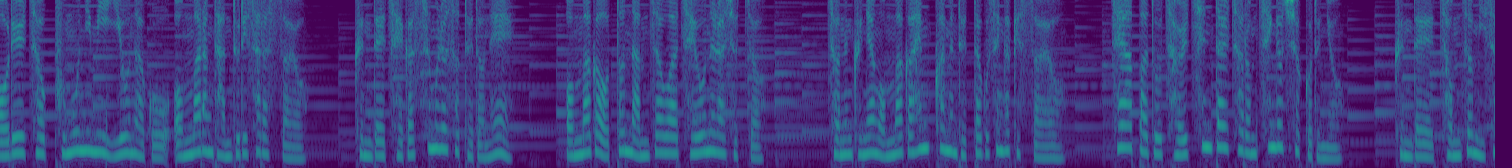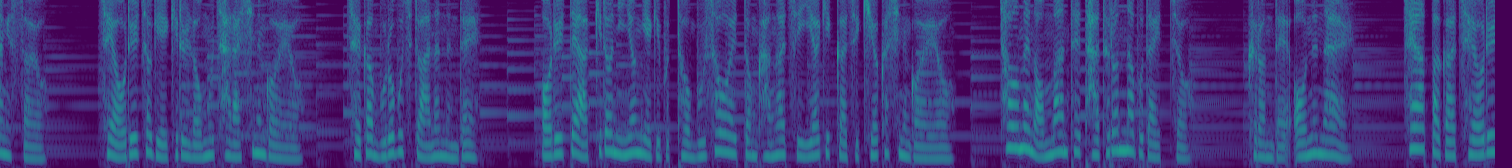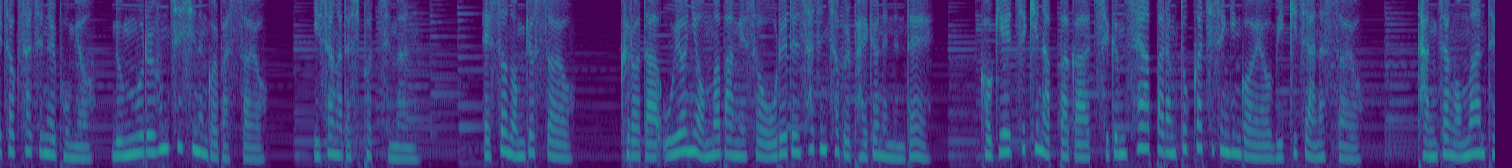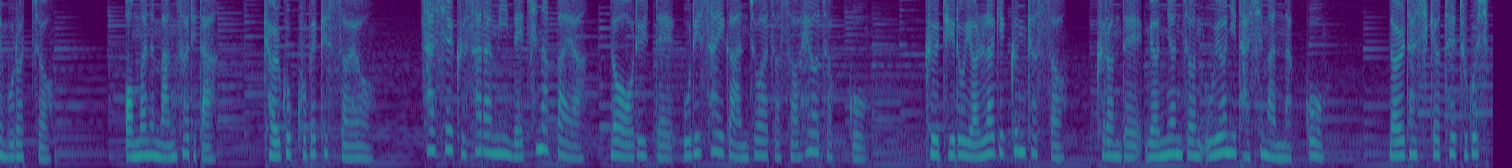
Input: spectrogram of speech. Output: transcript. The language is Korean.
어릴 적 부모님이 이혼하고 엄마랑 단둘이 살았어요. 근데 제가 스물여섯 되던 해 엄마가 어떤 남자와 재혼을 하셨죠. 저는 그냥 엄마가 행복하면 됐다고 생각했어요. 새아빠도 절 친딸처럼 챙겨주셨거든요. 근데 점점 이상했어요. 제 어릴 적 얘기를 너무 잘 아시는 거예요. 제가 물어보지도 않았는데 어릴 때 아끼던 인형 얘기부터 무서워했던 강아지 이야기까지 기억하시는 거예요. 처음엔 엄마한테 다 들었나 보다 했죠. 그런데 어느 날 새아빠가 제 어릴 적 사진을 보며 눈물을 훔치시는 걸 봤어요. 이상하다 싶었지만 애써 넘겼어요. 그러다 우연히 엄마 방에서 오래된 사진첩을 발견했는데 거기에 찍힌 아빠가 지금 새아빠랑 똑같이 생긴 거예요. 믿기지 않았어요. 당장 엄마한테 물었죠. 엄마는 망설이다. 결국 고백했어요. 사실 그 사람이 내 친아빠야. 너 어릴 때 우리 사이가 안 좋아져서 헤어졌고 그 뒤로 연락이 끊겼어. 그런데 몇 년 전 우연히 다시 만났고 널 다시 곁에 두고 싶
